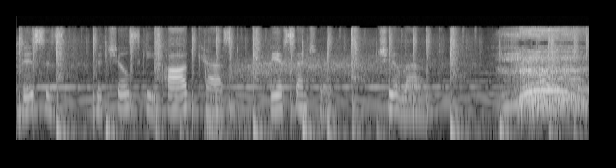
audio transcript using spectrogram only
This is the Chillsky Podcast, The Essential. Chill out.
